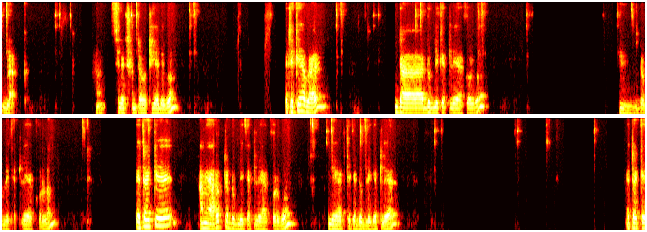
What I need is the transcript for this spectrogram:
ব্ল্যাক হ্যাঁ সিলেকশনটা উঠিয়ে দেব। এটাকে আবার ডুপ্লিকেট লেয়ার করব। হুম ডুপ্লিকেট লেয়ার করলাম। এটাকে আমি আরও একটা ডুপ্লিকেট লেয়ার করব। লেয়ার থেকে ডুপ্লিকেট লেয়ার এটাকে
